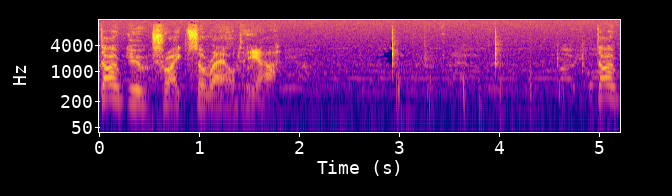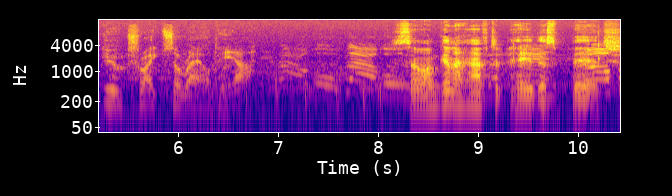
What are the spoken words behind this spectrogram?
Don't you traipse around here. Don't you traipse around here. So I'm gonna have to pay this bitch.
